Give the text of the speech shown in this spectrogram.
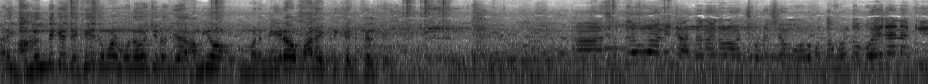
আর এই ঝুলন্দিকে দেখেই তোমার মনে হয়েছিল যে আমিও মানে মেয়েরাও পারে ক্রিকেট খেলতে। সত্যি কথা আমি জানতাম না কারণ আমি ছোটো ছিলাম ওরকম তখন তো বোঝা যায় না কি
